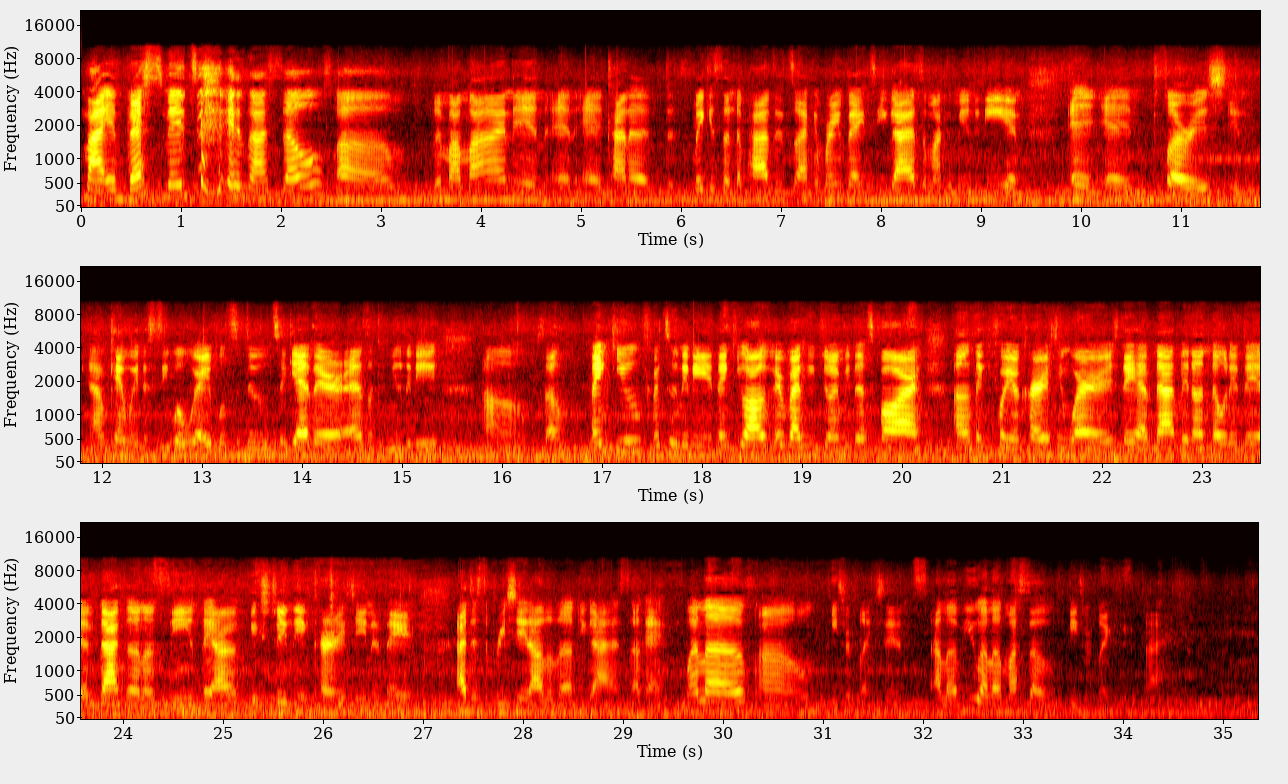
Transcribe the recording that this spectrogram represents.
my investment in myself, um, in my mind, and, and, and kind of making some deposits so I can bring back to you guys in my community and, and, and flourish. And I can't wait to see what we're able to do together as a community. Um, so thank you for tuning in. Thank you all, everybody who joined me thus far. Uh, thank you for your encouraging words. They have not been unnoted. They have not gone unseen. They are extremely encouraging, and they. I just appreciate all the love, you guys. Okay, one love. Um, peace reflections. I love you. I love myself. Peace reflections.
